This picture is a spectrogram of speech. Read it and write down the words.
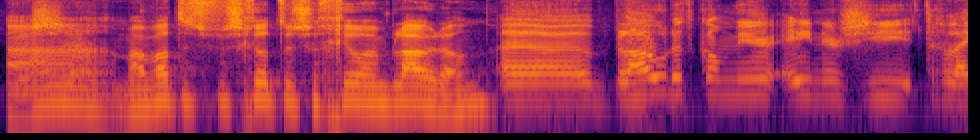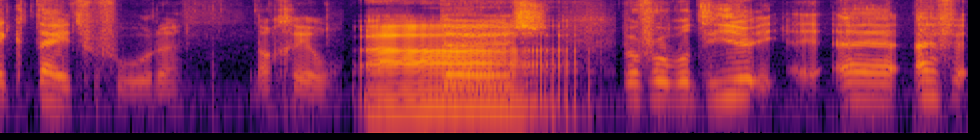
Ah, eh, maar wat is het verschil tussen geel en blauw dan? eh, blauw, dat kan meer energie tegelijkertijd vervoeren dan geel. Ah, Dus- Bijvoorbeeld hier, eh, eh, even,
